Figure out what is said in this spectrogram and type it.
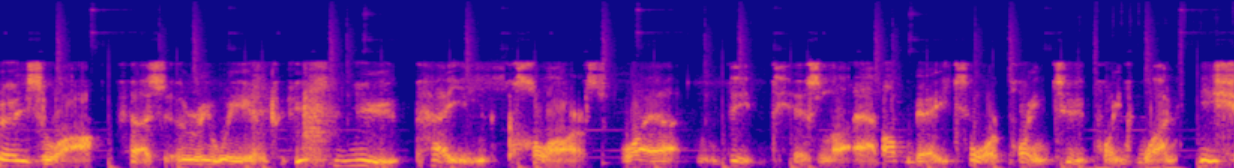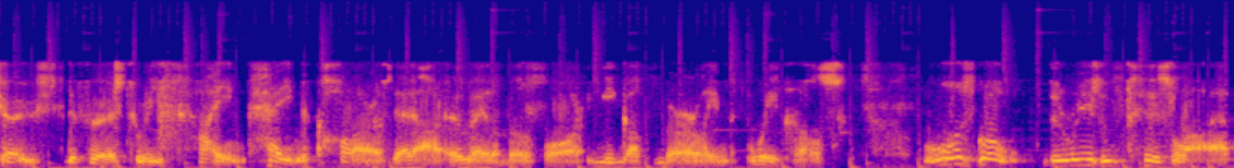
Tesla has revealed its new paying cars via the Tesla app update 4.2.1. It shows the first three paying, paying cars that are available for Giga Berlin vehicles. Also, the recent Tesla app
